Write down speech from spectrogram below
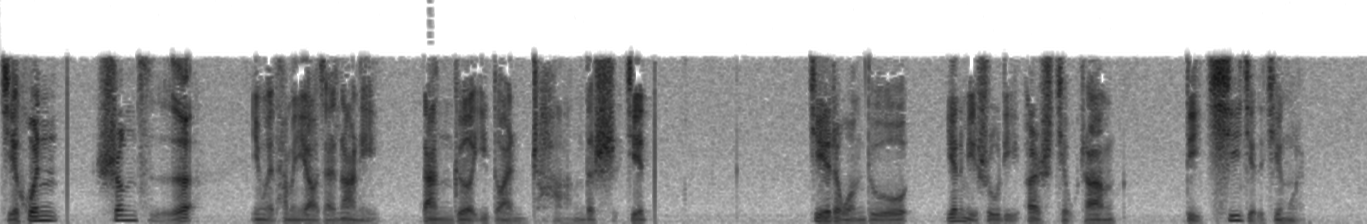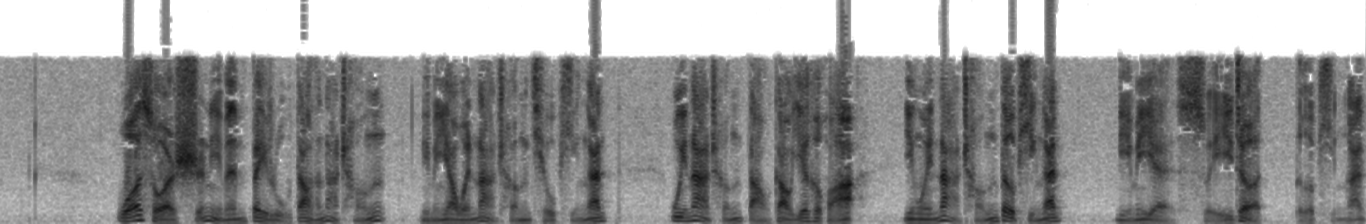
结婚生子，因为他们要在那里耽搁一段长的时间。接着我们读耶利米书第二十九章第七节的经文。我所使你们被掳到的那城，你们要为那城求平安，为那城祷告耶和华，因为那城得平安，你们也随着得平安。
